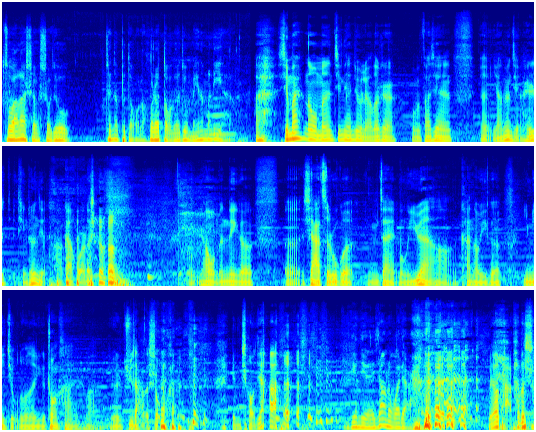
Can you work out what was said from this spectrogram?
做完了手手就真的不抖了，或者抖的就没那么厉害了。哎，行吧，那我们今天就聊到这儿。我们发现，呃，杨正经还是挺正经的啊，干活的时候。然后我们那个，呃，下次如果你们在某个医院啊看到一个一米九多的一个壮汉是吧，就是巨大的手，跟你吵架，一定得让着我点儿。不要打他的手，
